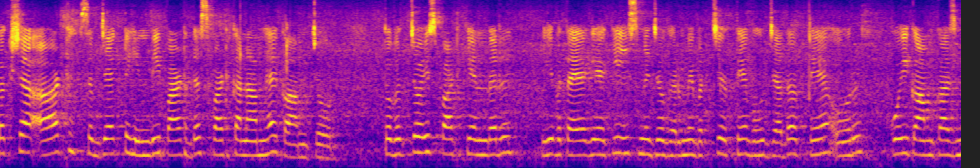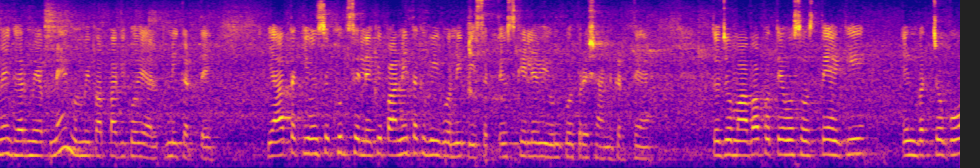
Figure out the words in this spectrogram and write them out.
कक्षा आठ, सब्जेक्ट हिंदी पाठ, दस पाठ का नाम है कामचोर। तो बच्चों, इस पाठ के अंदर ये बताया गया कि इसमें जो घर में बच्चे होते हैं, बहुत ज़्यादा होते हैं और कोई काम काज में घर में अपने मम्मी पापा की कोई हेल्प नहीं करते। यहाँ तक कि उनसे खुद से लेके पानी तक भी वो नहीं पी सकते, उसके लिए भी उनको परेशान करते हैं। तो जो माँ बाप होते हैं, वो सोचते हैं कि इन बच्चों को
